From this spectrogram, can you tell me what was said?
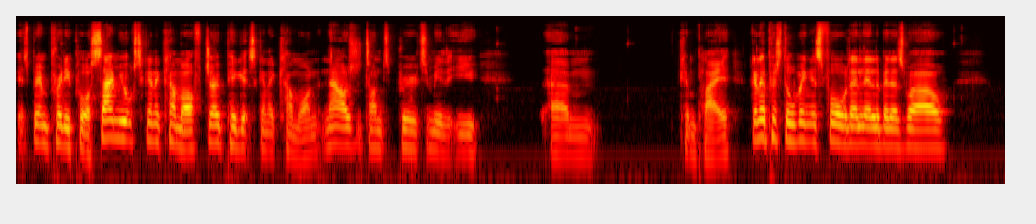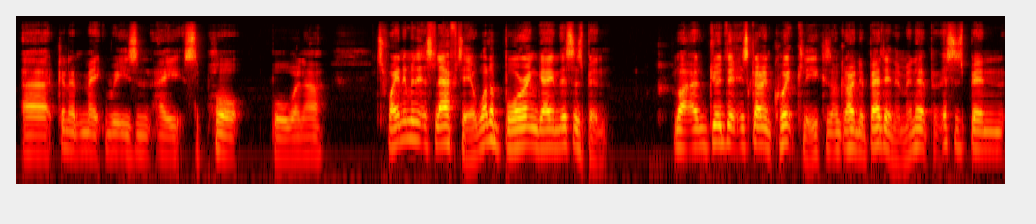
it's been pretty poor. Sam-Yorke's going to come off. Joe Pigott's going to come on. Now is the time to prove to me that you um, can play. Going to push the wingers forward a little bit as well. Uh, going to make Reason a support ball winner. 20 minutes left here. What a boring game this has been. Like, I'm good that it's going quickly because I'm going to bed in a minute, but this has been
